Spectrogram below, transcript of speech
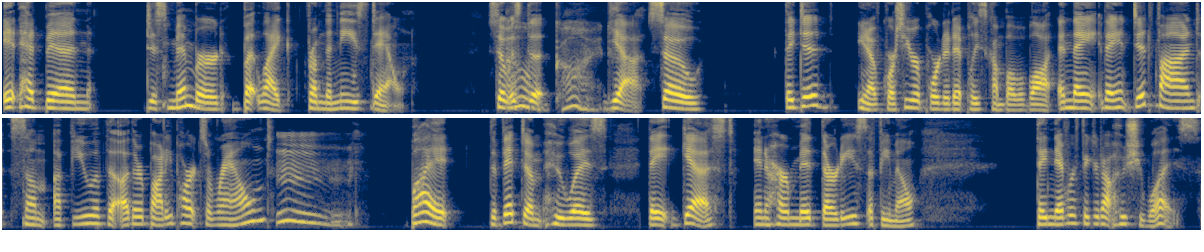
it had been dismembered, but like from the knees down. So it was oh, the God. yeah. So they did, you know, of course he reported it, police come, blah, blah, blah. And they they did find some a few of the other body parts around, Mm. but the victim who was they guessed in her mid thirties, a female, they never figured out who she was.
